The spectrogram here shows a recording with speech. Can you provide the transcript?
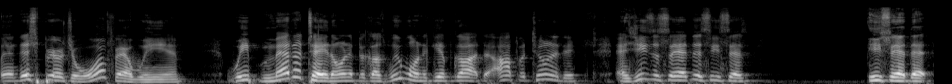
in this spiritual warfare we're in, we meditate on it because we want to give God the opportunity. And Jesus said this, he says, he said that,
